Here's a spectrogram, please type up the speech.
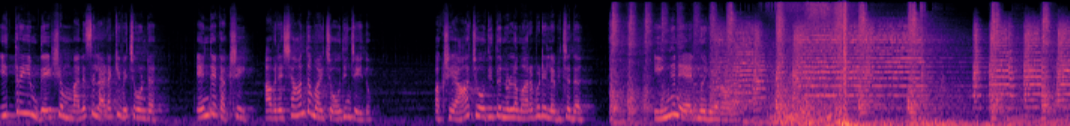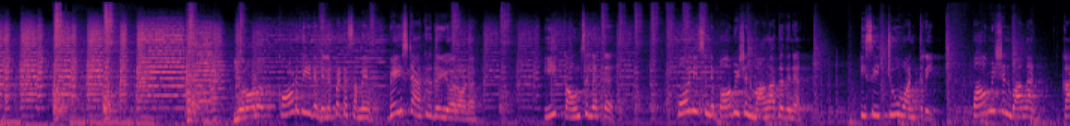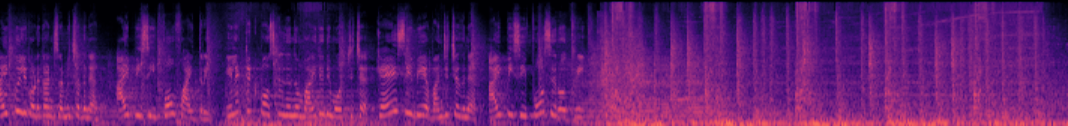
ഇത്രയും ദേഷ്യം മനസ്സിലടക്കി വെച്ചുകൊണ്ട് എന്റെ കക്ഷി അവരെ ശാന്തമായി ചോദ്യം ചെയ്തു. പക്ഷെ ആ ചോദ്യത്തിനുള്ള മറുപടി ലഭിച്ചത് ഇങ്ങനെയായിരുന്നു യുവറോണ യുറോണ് കോടതിയുടെ വിലപ്പെട്ട സമയം വേസ്റ്റ് ആക്കരുത് യുവർ ഓണർ ഈ കൗൺസിലർക്ക് പോലീസിന്റെ permission വാങ്ങാത്തതിന് P C two one three permission വാങ്ങാൻ കൈക്കൂലി കൊടുക്കാൻ ശ്രമിച്ചതിന് I P C four five three electric പോസ്റ്റിൽ നിന്നും വൈദ്യുതി മോഷ്ടിച്ച് കെ എസ് സി ബിയെ വഞ്ചിച്ചതിന് I P C four zero three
